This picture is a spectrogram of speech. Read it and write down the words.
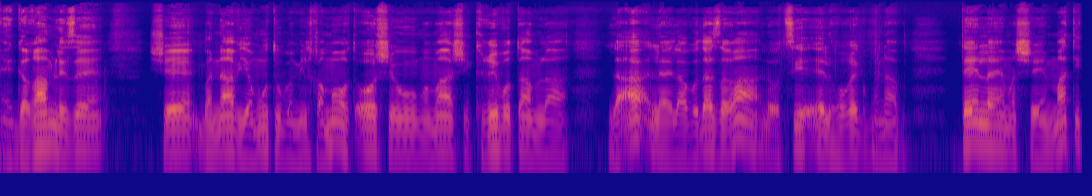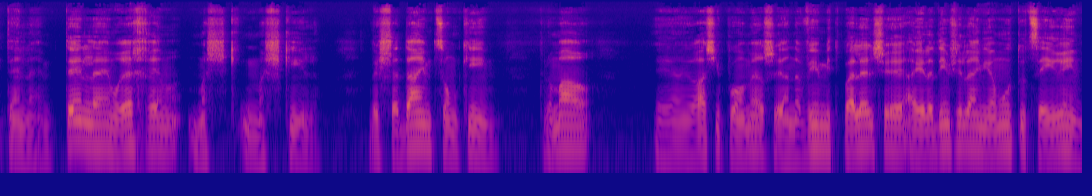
אה, גרם לזה שבניו ימותו במלחמות, או שהוא ממש הקריב אותם ל, ל, ל, לעבודה זרה, להוציא אל הורג בניו. תן להם השם, מה תיתן להם? תן להם רחם משק, משקיל ושדיים צומקים. כלומר, רש"י פה אומר שהנביא מתפלל שהילדים שלהם ימותו צעירים,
